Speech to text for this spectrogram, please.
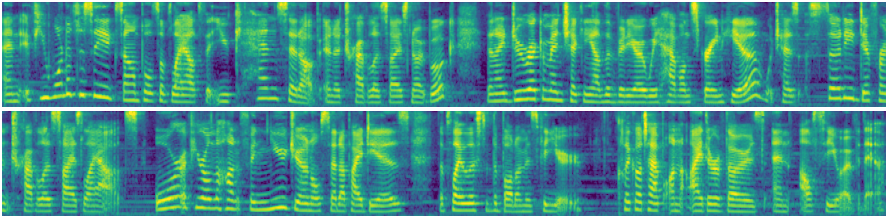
And if you wanted to see examples of layouts that you can set up in a traveler size notebook, then I do recommend checking out the video we have on screen here, which has 30 different traveler size layouts. Or if you're on the hunt for new journal setup ideas, the playlist at the bottom is for you. Click or tap on either of those and I'll see you over there.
